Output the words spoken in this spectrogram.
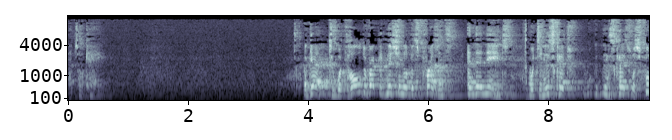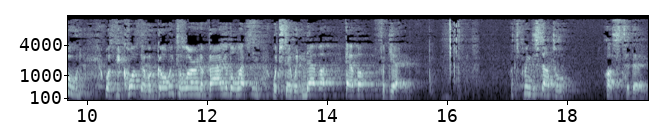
That's okay. Again, to withhold the recognition of His presence and their needs, which in this case, in this case was food, was because they were going to learn a valuable lesson which they would never, ever forget. Let's bring this down to us today.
